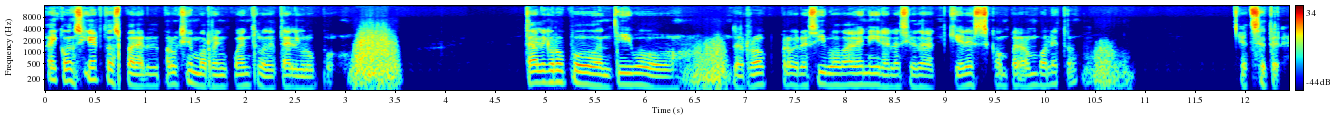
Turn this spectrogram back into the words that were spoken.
hay conciertos para el próximo reencuentro de tal grupo. Tal grupo antiguo de rock progresivo va a venir a la ciudad. ¿Quieres comprar un boleto? Etcétera.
